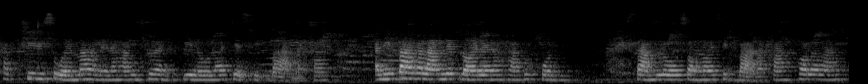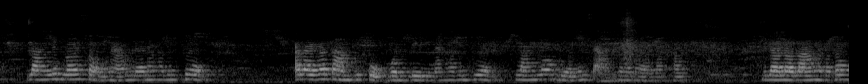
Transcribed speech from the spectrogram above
ผักชีส วยมากเลยนะคะเพื่อนๆกิโลละ 70 บาทนะคะ อันนี้ป้าก็ล้างเรียบร้อยแล้วนะคะ ทุกคนสามโลสองร้อยสิบบาทนะคะเพราะเราล้างล้างเรียบร้อยสองน้ำแล้วนะคะเพื่อนๆอะไรก็ตามที่ปลูกบนดินนะคะเพื่อนๆล้างรอบเดียวไม่สะอาดแน่นอนนะคะ เวลาเราล้างเราก็ต้อง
